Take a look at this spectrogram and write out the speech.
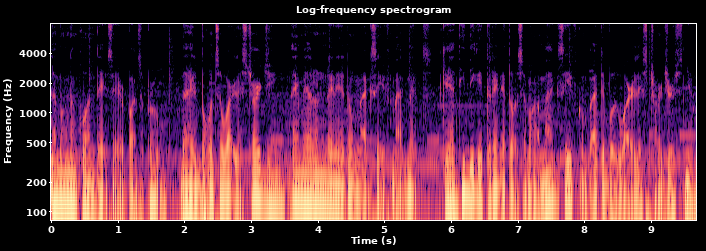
lamang ng konti sa AirPods Pro dahil bukod sa wireless charging ay meron rin itong MagSafe magnets kaya didikit rin ito sa mga MagSafe compatible wireless chargers nyo.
